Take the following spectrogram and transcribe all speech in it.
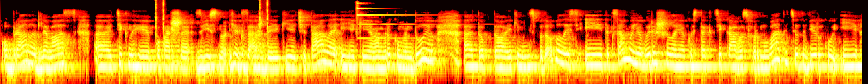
обрала для вас е, ті книги, по-перше, звісно, як завжди, які я читала і які я вам рекомендую, е, тобто які мені сподобались. І так само я вирішила якось так цікаво сформувати цю добірку і е,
